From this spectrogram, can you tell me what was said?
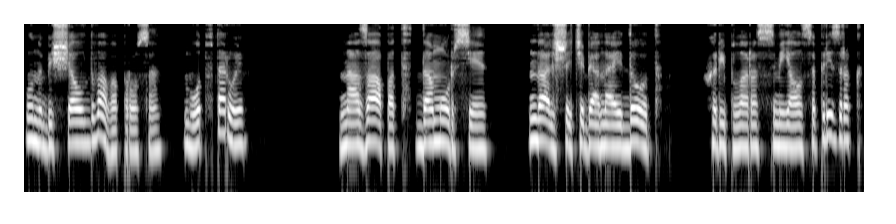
Он обещал два вопроса. Вот второй. «На запад, до Мурсии. Дальше тебя найдут», — хрипло рассмеялся призрак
